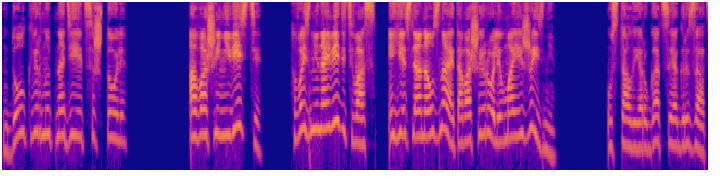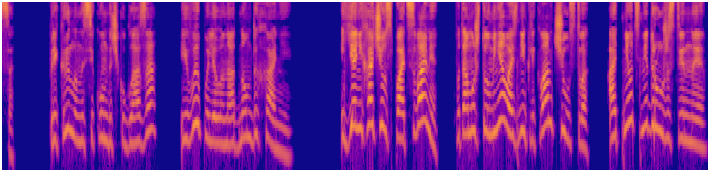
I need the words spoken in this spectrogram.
Долг вернуть надеется, что ли? А вашей невесте возненавидеть вас, если она узнает о вашей роли в моей жизни. Устала я ругаться и огрызаться. Прикрыла на секундочку глаза и выпалила на одном дыхании. Я не хочу спать с вами, потому что у меня возникли к вам чувства, отнюдь недружественные.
